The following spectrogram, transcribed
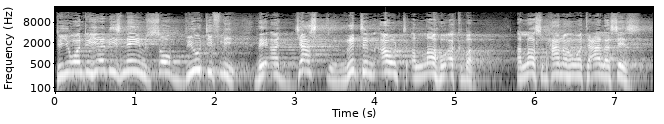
Do you want to hear these names so beautifully? They are just written out. Allahu Akbar. Allah subhanahu wa ta'ala says,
